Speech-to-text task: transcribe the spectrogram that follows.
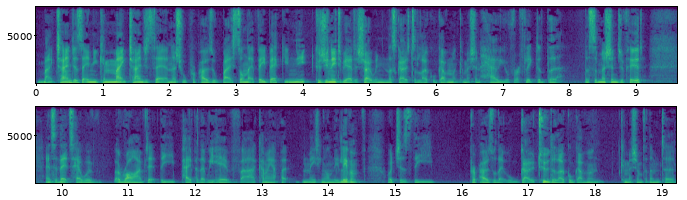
make changes, and you can make changes to that initial proposal based on that feedback. You need because you need to be able to show when this goes to the local government commission how you've reflected the the submissions you've heard. And so that's how we've arrived at the paper that we have uh, coming up at the meeting on the 11th, which is the proposal that will go to the local government commission for them to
